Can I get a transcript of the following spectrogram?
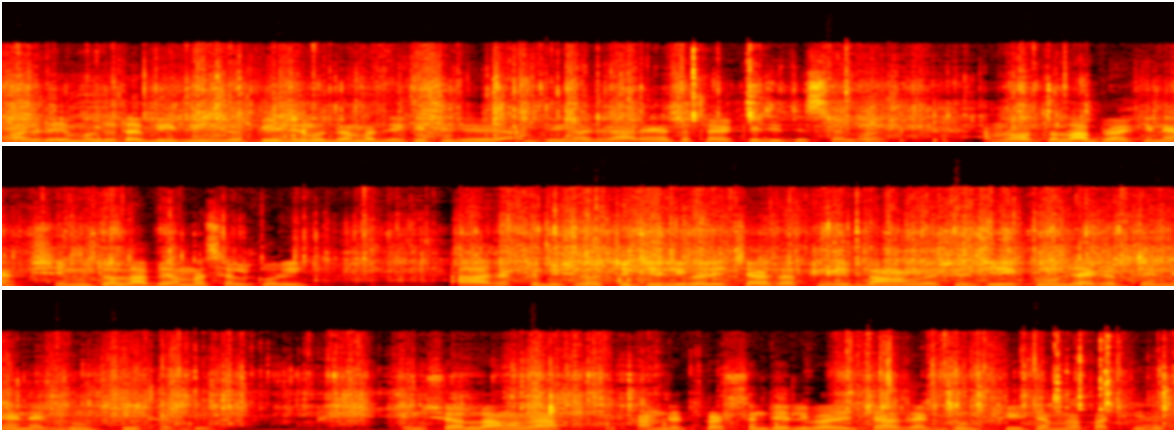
আমাদের এই মধুটা বিভিন্ন পেজের মধ্যে আমরা দেখেছি যে দুই হাজার, আড়াই হাজার টাকা কেজিতে সেল হয়। আমরা অত লাভ রাখি না, সীমিত লাভে আমরা সেল করি। আর একটা বিষয় হচ্ছে ডেলিভারি চার্জ আপনি বাংলাদেশের যে কোনো জায়গাতে নেন একদম ফ্রি থাকবে। ইনশাল্লাহ আমরা হান্ড্রেড পার্সেন্ট ডেলিভারি চার্জ একদম ফ্রিতে আমরা পাঠিয়ে দিব।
